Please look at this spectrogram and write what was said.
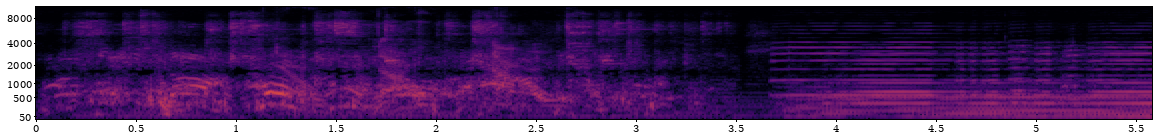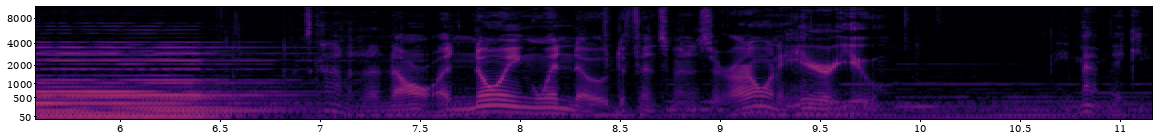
No, no, no. It's kind of an annoying window, Defense Minister. I don't want to hear you. Hey, map making.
